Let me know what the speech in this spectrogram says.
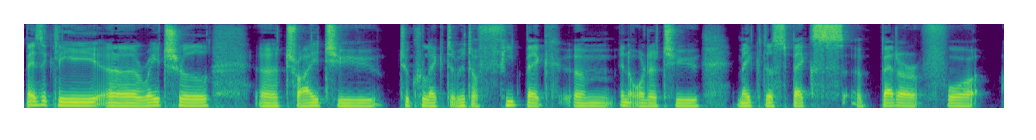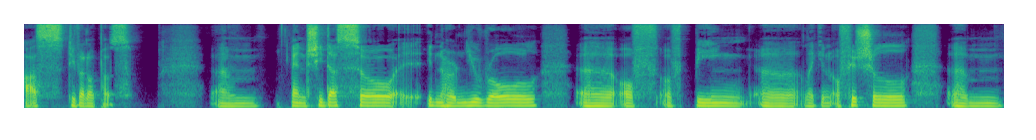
basically, uh, Rachel uh, tried to to collect a bit of feedback um, in order to make the specs uh, better for us developers. Um, and she does so in her new role uh, of of being uh, like an official um,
